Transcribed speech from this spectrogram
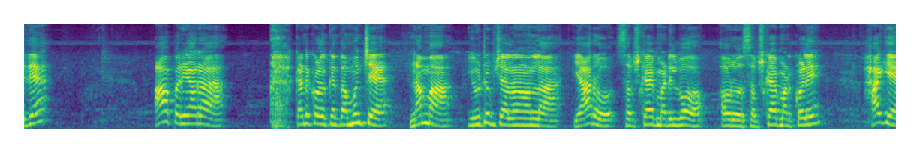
ಇದೆ. ಆ ಪರಿಹಾರ ಕಂಡುಕೊಳ್ಳೋಕ್ಕಿಂತ ಮುಂಚೆ ನಮ್ಮ ಯೂಟ್ಯೂಬ್ ಚಾನಲ್ನೆಲ್ಲ ಯಾರು ಸಬ್ಸ್ಕ್ರೈಬ್ ಮಾಡಿಲ್ವೋ ಅವರು ಸಬ್ಸ್ಕ್ರೈಬ್ ಮಾಡ್ಕೊಳ್ಳಿ. ಹಾಗೆ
